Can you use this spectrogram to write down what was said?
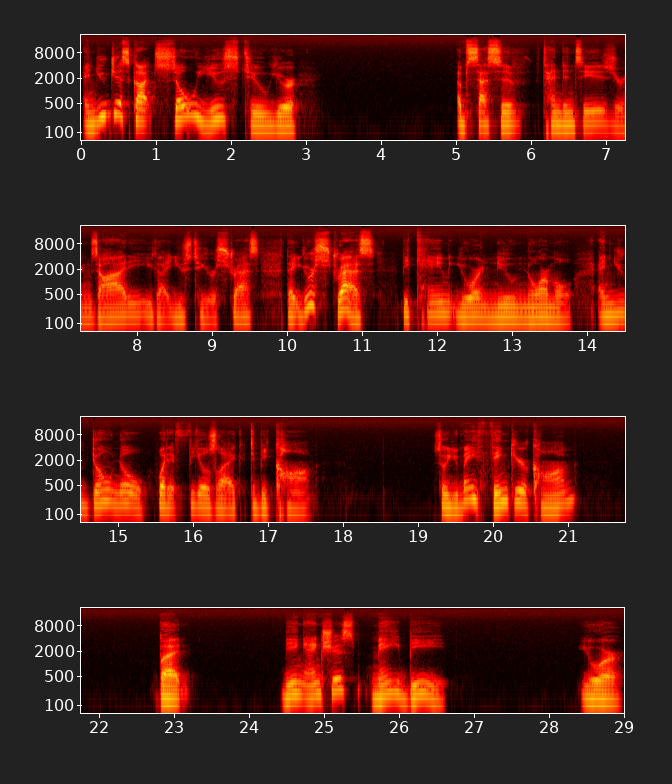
And you just got so used to your obsessive tendencies, your anxiety, you got used to your stress, that your stress became your new normal and you don't know what it feels like to be calm. So you may think you're calm, but being anxious may be your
